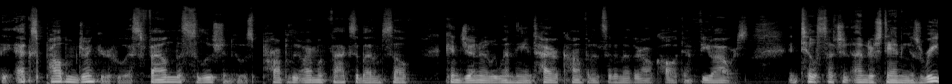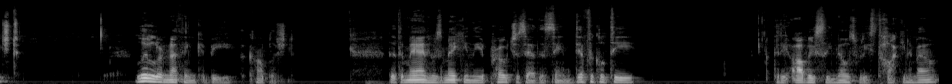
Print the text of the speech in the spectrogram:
the ex problem drinker who has found the solution, who is properly armed with facts about himself, can generally win the entire confidence of another alcoholic in a few hours. Until such an understanding is reached, little or nothing can be accomplished. That the man who's making the approach has had the same difficulty, that he obviously knows what he's talking about,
